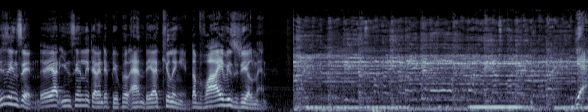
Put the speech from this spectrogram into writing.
this is insane. They are insanely talented people and they are killing it. The vibe is real, man. Yeah.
